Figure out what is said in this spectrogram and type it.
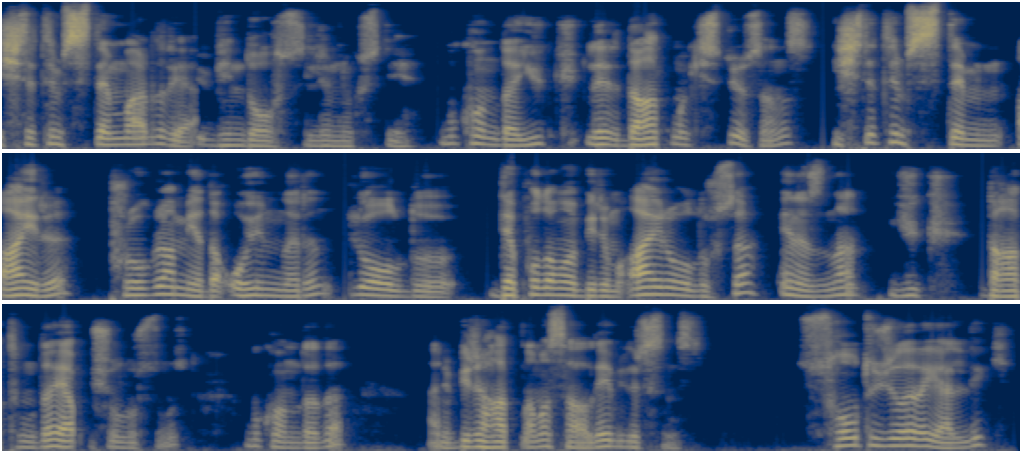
işletim sistemi vardır ya Windows, Linux diye. Bu konuda yükleri dağıtmak istiyorsanız işletim sisteminin ayrı program ya da oyunların olduğu depolama birimi ayrı olursa en azından yük dağıtımı da yapmış olursunuz. Bu konuda da hani bir rahatlama sağlayabilirsiniz. Soğutuculara geldik.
